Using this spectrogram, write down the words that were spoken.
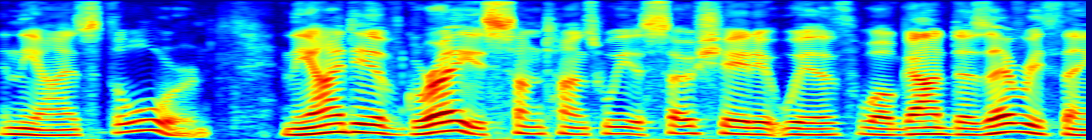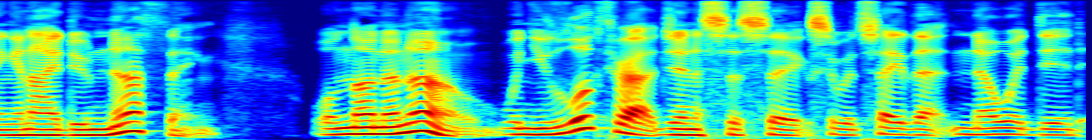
in the eyes of the Lord. And the idea of grace, sometimes we associate it with, well, God does everything and I do nothing. Well, no, no, no. When you look throughout Genesis 6, it would say that Noah did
